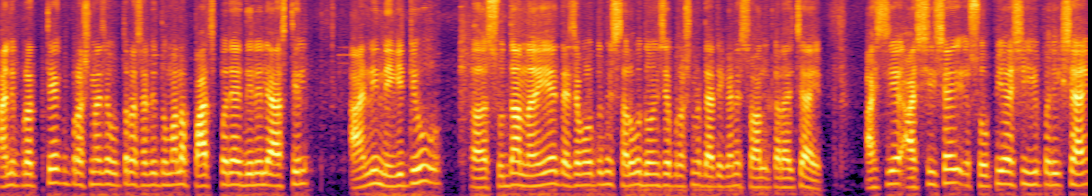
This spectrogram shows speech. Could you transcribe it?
आणि प्रत्येक प्रश्नाच्या उत्तरासाठी तुम्हाला पाच पर्याय दिलेले असतील. आणि निगेटिव्ह सुद्धा नाही आहे. त्याच्यामुळे तुम्ही सर्व दोनशे प्रश्न त्या ठिकाणी सॉल्व्ह करायचे आहेत. अशी अतिशय सोपी अशी ही परीक्षा आहे.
